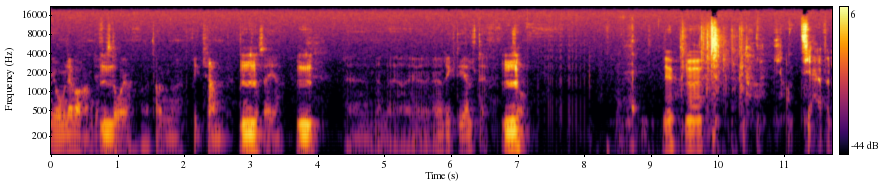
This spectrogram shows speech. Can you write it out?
jo men det var han. Det Mm. förstår jag. Att han fick kramp, Mm. att säga. Mm. Eh, Men eh, en riktig hjälte. Mm. Så. Du, nu... Jävel.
